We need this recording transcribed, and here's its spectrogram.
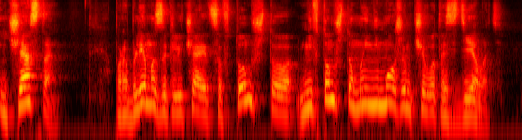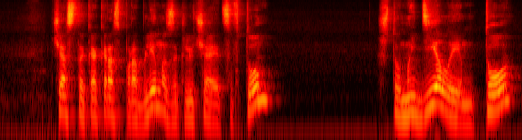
И часто проблема заключается в том, что не в том, что мы не можем чего-то сделать. Часто как раз проблема заключается в том, что мы делаем то,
